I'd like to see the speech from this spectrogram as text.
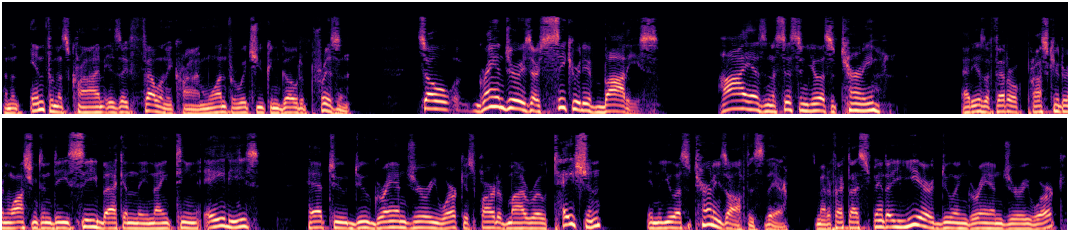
and an infamous crime is a felony crime, one for which you can go to prison. So grand juries are secretive bodies. I, as an assistant U.S. attorney, that is a federal prosecutor in Washington DC back in the 1980s, had to do grand jury work as part of my rotation in the U.S. attorney's office there. As a matter of fact, I spent a year doing grand jury work,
